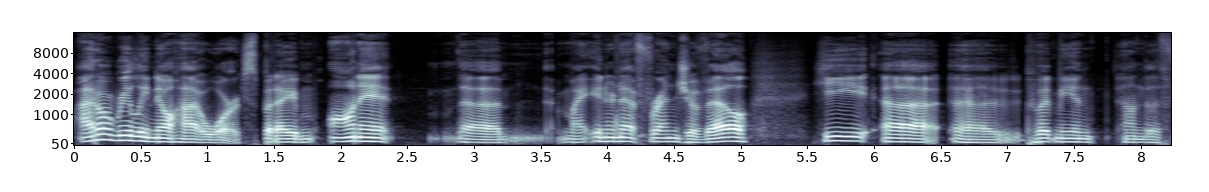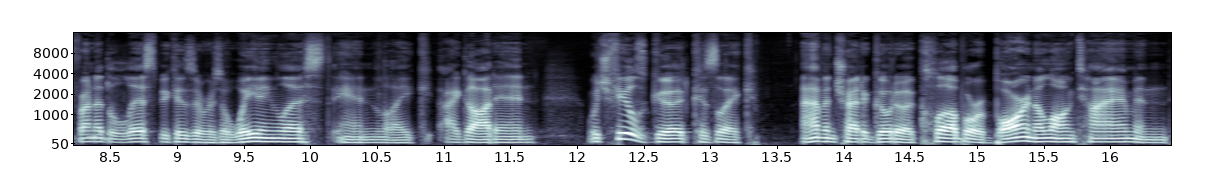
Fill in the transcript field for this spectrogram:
I don't really know how it works, but I'm on it. Uh, my internet friend Javel, he uh, uh, put me in on the front of the list because there was a waiting list, and like I got in, which feels good because like I haven't tried to go to a club or a bar in a long time, and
